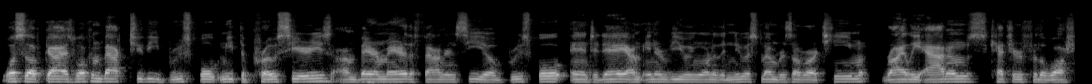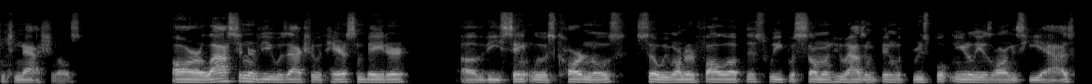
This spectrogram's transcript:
What's up, guys? Welcome back to the Bruce Bolt Meet the Pro series. I'm Bear Mayer, the founder and CEO of Bruce Bolt, and today I'm interviewing one of the newest members of our team, Riley Adams, catcher for the Washington Nationals. Our last interview was actually with Harrison Bader of the St. Louis Cardinals, so we wanted to follow up this week with someone who hasn't been with Bruce Bolt nearly as long as he has.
